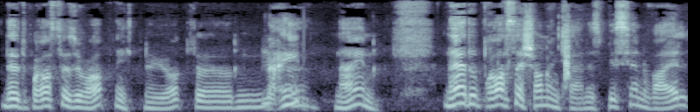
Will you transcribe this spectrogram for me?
Du brauchst das überhaupt nicht, New York. Ähm, nein? Äh, nein. Naja, du brauchst das schon ein kleines bisschen, weil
